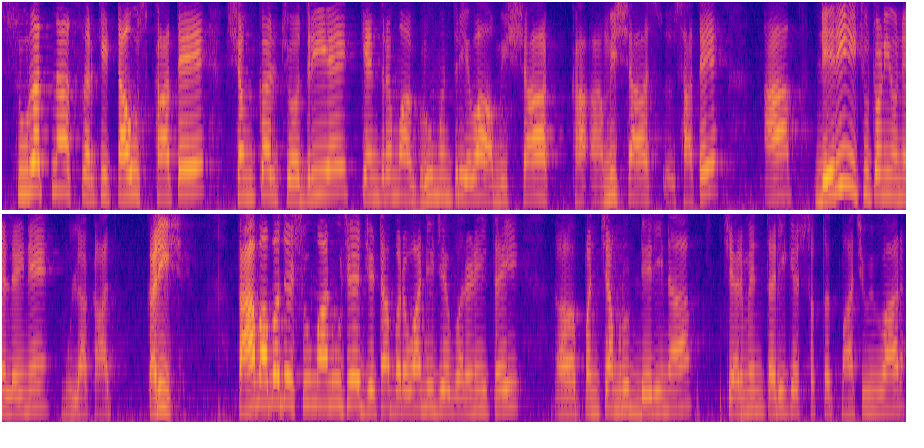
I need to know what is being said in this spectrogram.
સુરતના સર્કિટ હાઉસ ખાતે શંકર ચૌધરીએ કેન્દ્રમાં ગૃહમંત્રી એવા અમિત શાહ અમિત શાહ સાથે આ ડેરીની ચૂંટણીઓને લઈને મુલાકાત કરી છે. તો આ બાબતે શું માનવું છે? જેઠા ભરવાની જે વરણી થઈ પંચામૃત ડેરીના ચેરમેન તરીકે સતત પાંચમી વાર.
